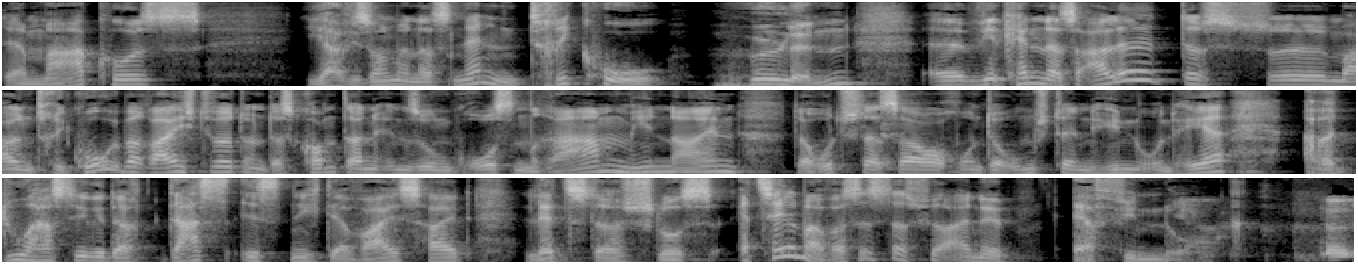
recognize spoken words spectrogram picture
der Markus, ja, wie soll man das nennen, Trikothüllen. Äh, Wir kennen das alle, dass äh, mal ein Trikot überreicht wird und das kommt dann in so einen großen Rahmen hinein. Da rutscht das auch unter Umständen hin und her. Aber du hast dir gedacht, das ist nicht der Weisheit letzter Schluss. Erzähl mal, was ist das für eine Erfindung? Das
